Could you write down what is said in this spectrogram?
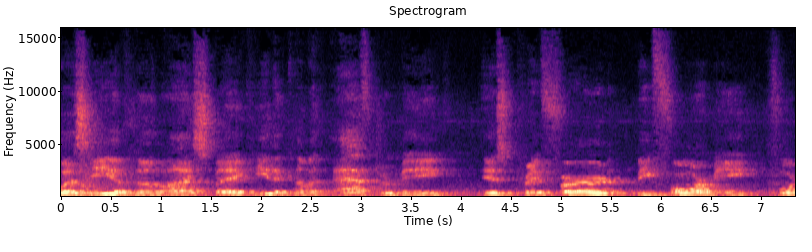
was he of whom I spake. He that cometh after me is preferred before me, for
